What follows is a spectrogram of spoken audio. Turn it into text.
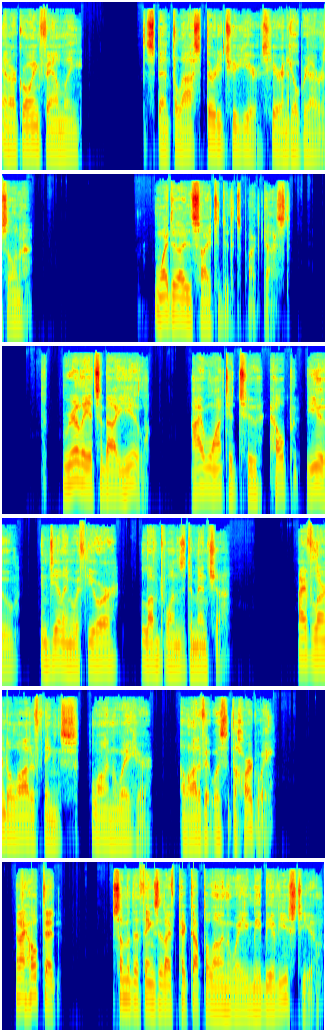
and our growing family spent the last 32 years here in Gilbert, Arizona. Why did I decide to do this podcast? Really, it's about you. I wanted to help you in dealing with your loved one's dementia. I've learned a lot of things along the way here. A lot of it was the hard way. And I hope that some of the things that I've picked up along the way may be of use to you.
